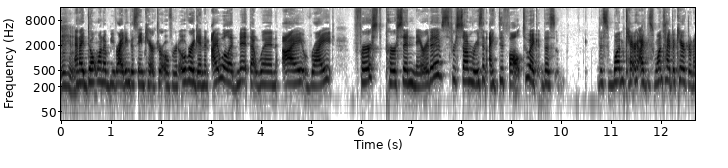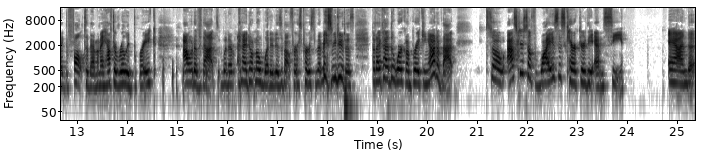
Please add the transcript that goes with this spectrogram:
Mhm. and I don't want to be writing the same character over and over again. And I will admit that when I write first person narratives, for some reason, I default to like this this one character. I have this one type of character, and I default to them, and I have to really break out of that whenever. And I don't know what it is about first person that makes me do this, but I've had to work on breaking out of that. So ask yourself, why is this character the MC? And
